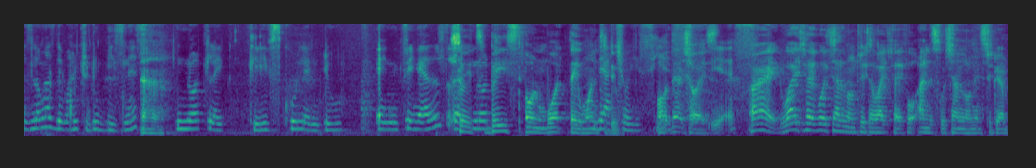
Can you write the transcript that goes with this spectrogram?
as long as they want to do business, Uh-huh. not like leave school and do anything else. so like it's not based on what they want to do. choice. Oh, yes. their choice. Yes. All right, Y254 channel on Twitter, Y254 underscore channel on Instagram,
